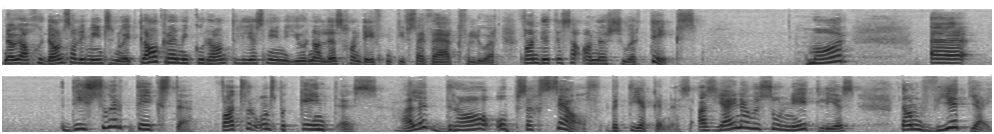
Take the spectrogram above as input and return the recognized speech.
Nou ja, goed, dan sal die mense nooit klaar kry om die koerant te lees nie en die joernalis gaan definitief sy werk verloor, want dit is 'n ander soort teks. Maar uh die soort tekste wat vir ons bekend is, hulle dra op sigself betekenis. As jy nou 'n sonnet lees, dan weet jy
